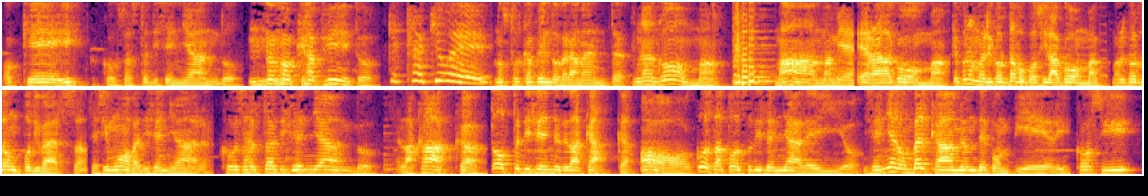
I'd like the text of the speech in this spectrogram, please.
Ok, cosa sta disegnando? Non ho capito. Che cacchio è? Non sto capendo veramente. Una gomma. Mamma mia, era la gomma. Che poi non mi ricordavo così la gomma. Me ricordavo un po' diversa. Se si muove a disegnare. Cosa sta disegnando? La cacca. Top disegno della cacca. Oh, cosa posso disegnare io? Disegnare un bel camion dei pompieri. Così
